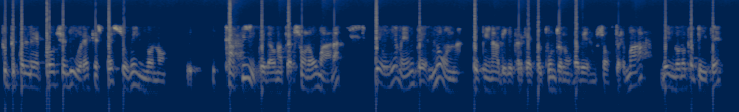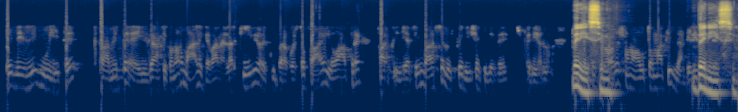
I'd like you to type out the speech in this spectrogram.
tutte quelle procedure che spesso vengono capite da una persona umana e ovviamente non opinabili perché a quel punto non va bene un software, ma vengono capite ed eseguite tramite il grafico normale che va nell'archivio, recupera questo file, lo apre, fa il PDF in basso e lo spedisce a chi deve spedirlo. Benissimo. Queste cose sono automatizzabili. Benissimo.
